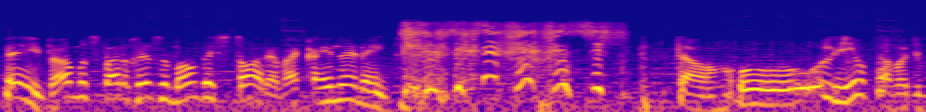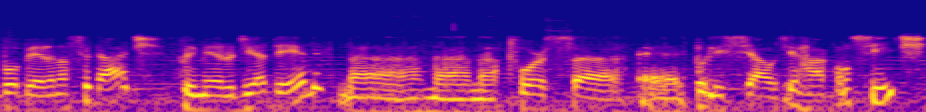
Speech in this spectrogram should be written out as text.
Bem, vamos para o resumão da história. Vai cair no Enem. Então, o, o Linho tava de bobeira na cidade, primeiro dia dele, na, na, na força é, policial de Raccoon City,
